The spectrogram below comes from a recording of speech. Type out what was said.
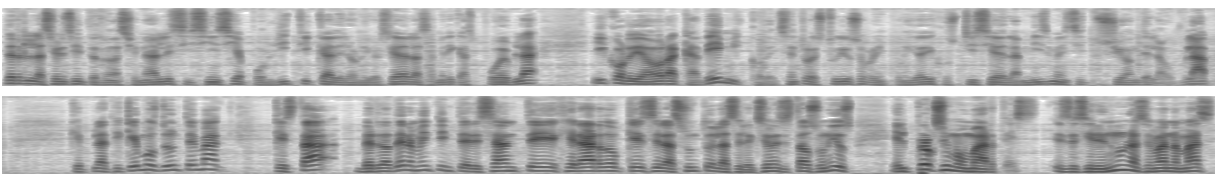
de Relaciones Internacionales y Ciencia Política de la Universidad de las Américas Puebla y coordinador académico del Centro de Estudios sobre Impunidad y Justicia de la misma institución de la UDLAP, que platiquemos de un tema que está verdaderamente interesante, Gerardo, que es el asunto de las elecciones de Estados Unidos. El próximo martes, es decir, en una semana más,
